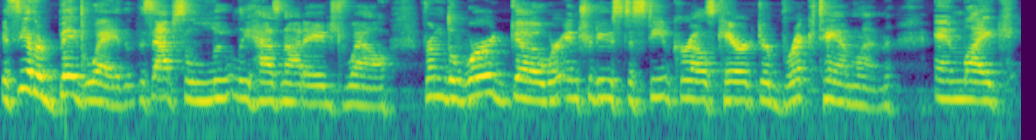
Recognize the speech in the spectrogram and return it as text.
it's the other big way that this absolutely has not aged well. From the word go, we're introduced to Steve Carell's character, Brick Tamland, and like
